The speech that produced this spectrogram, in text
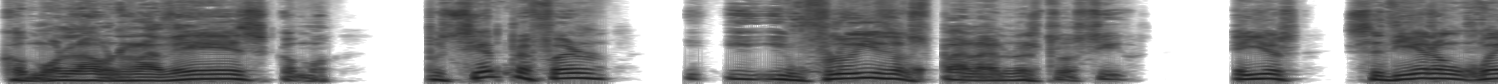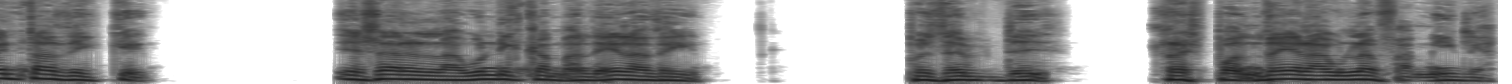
como la honradez, como, pues siempre fueron influidos para nuestros hijos. Ellos se dieron cuenta de que esa era la única manera de, pues de, responder a una familia.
